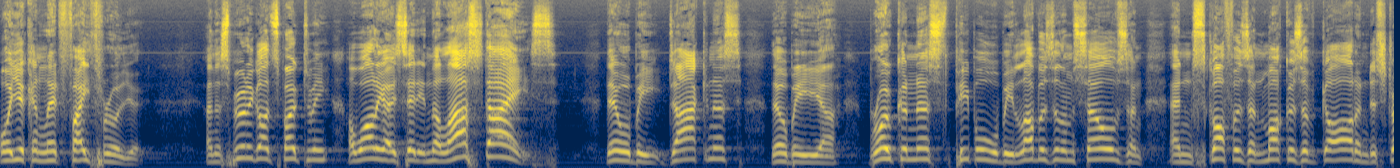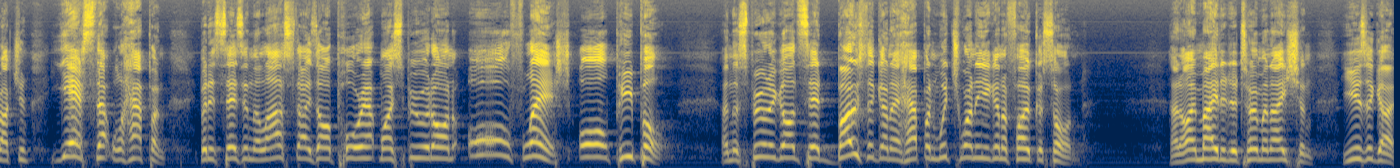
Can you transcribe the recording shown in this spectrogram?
or you can let faith rule you. And the Spirit of God spoke to me a while ago. He said, In the last days, there will be darkness, there will be uh, brokenness. People will be lovers of themselves and, and scoffers and mockers of God and destruction. Yes, that will happen. But it says, In the last days, I'll pour out my Spirit on all flesh, all people. And the Spirit of God said, Both are going to happen. Which one are you going to focus on? And I made a determination years ago.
